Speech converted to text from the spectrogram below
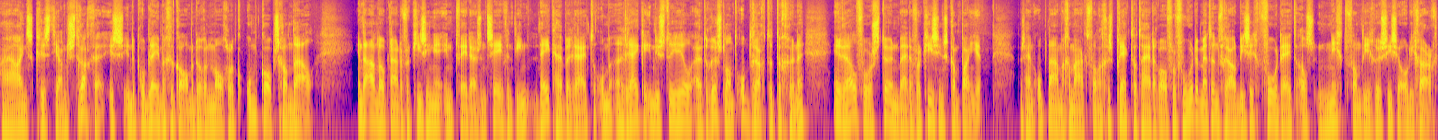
Heinz Christian Strache, is in de problemen gekomen door een mogelijk omkoopschandaal. In de aanloop naar de verkiezingen in 2017 leek hij bereid om een rijke industrieel uit Rusland opdrachten te gunnen in ruil voor steun bij de verkiezingscampagne. Er zijn opnamen gemaakt van een gesprek dat hij daarover voerde met een vrouw die zich voordeed als nicht van die Russische oligarch.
